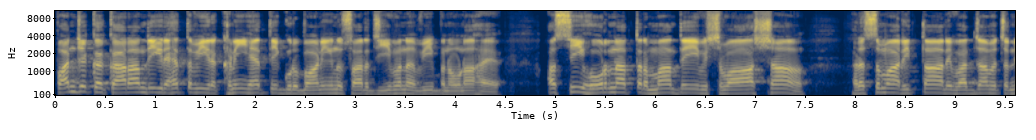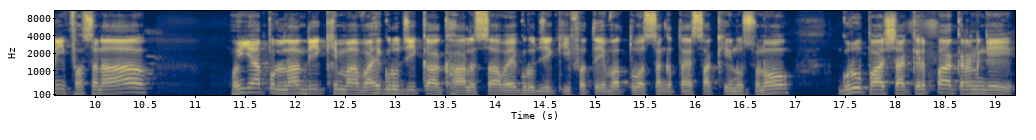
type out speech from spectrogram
ਪੰਜ ਕਕਾਰਾਂ ਦੀ ਰਹਿਤ ਵੀ ਰੱਖਣੀ ਹੈ ਤੇ ਗੁਰਬਾਣੀ ਅਨੁਸਾਰ ਜੀਵਨ ਵੀ ਬਣਾਉਣਾ ਹੈ। ਅਸੀਂ ਹੋਰਨਾਂ ਧਰਮਾਂ ਦੇ ਵਿਸ਼ਵਾਸਾਂ, ਰਸਮਾਂ, ਰੀਤਾਂ, ਰਿਵਾਜਾਂ ਵਿੱਚ ਨਹੀਂ ਫਸਣਾ। ਹੋਈਆਂ ਭੁੱਲਾਂ ਦੀ ਖਿਮਾ, ਵਾਹਿਗੁਰੂ ਜੀ ਕਾ ਖਾਲਸਾ, ਵਾਹਿਗੁਰੂ ਜੀ ਕੀ ਫਤਿਹ। ਵੱਧ ਵੱਧ ਸੰਗਤਾਂ ਸਾਖੀ ਨੂੰ ਸੁਣੋ। ਗੁਰੂ ਪਾਤਸ਼ਾਹ ਕਿਰਪਾ ਕਰਨਗੇ।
